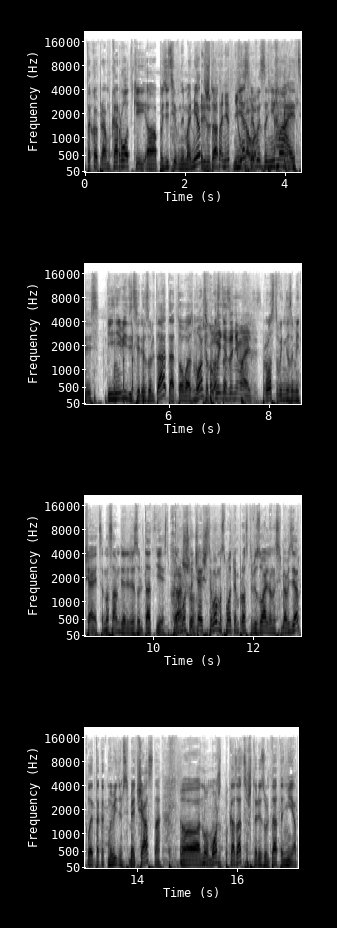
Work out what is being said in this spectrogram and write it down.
такой прям короткий а, позитивный момент. Результата что нет ни у Если вы занимаетесь и не видите результата, то, возможно, Вы просто... не занимаетесь. Просто вы не замечаете. На самом деле результат есть. Потому что чаще всего мы смотрим просто визуально на себя в зеркало, и так как мы видим себя часто, э, ну, может показаться, что результата нет.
